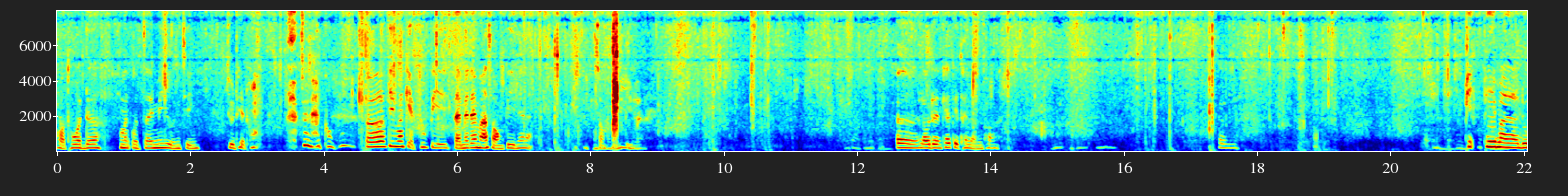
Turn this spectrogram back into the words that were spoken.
ขอโทษเด้อ มันอดใจไม่อยู่จริงๆจุดเห็ดหอมจุดเด็ดของพี่ เออพี่มาเก็บทุกปี แต่ไม่ได้มาสองปีเนี่ยแหละสองสามปีแล้วเออ เราเดินแค่ติดถนนพอเออพี่พี่มาดู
